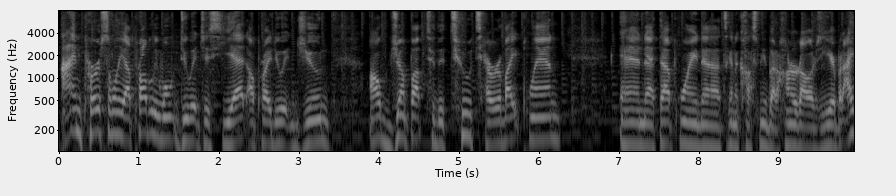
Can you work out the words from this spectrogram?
I'm personally, I probably won't do it just yet. I'll probably do it in June. I'll jump up to the two terabyte plan. And at that point, uh, it's going to cost me about $100 a year. But I,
